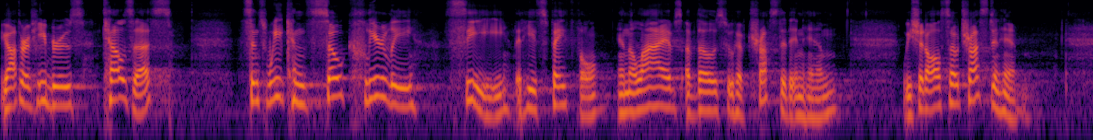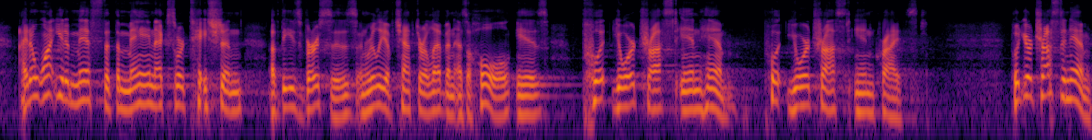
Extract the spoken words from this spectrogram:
The author of Hebrews tells us since we can so clearly see that he is faithful in the lives of those who have trusted in him, we should also trust in him. I don't want you to miss that the main exhortation of these verses, and really of chapter 11 as a whole, is put your trust in Him. Put your trust in Christ. Put your trust in Him.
